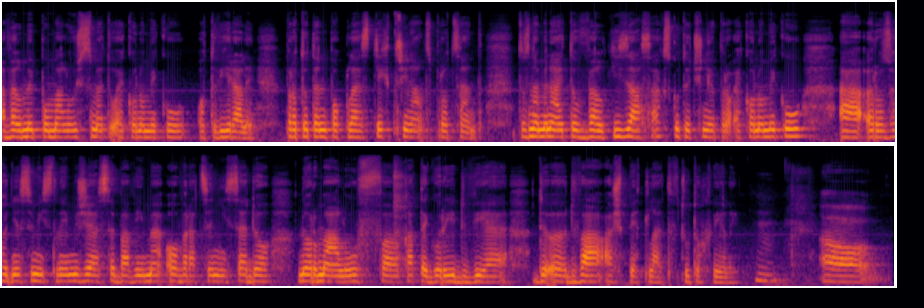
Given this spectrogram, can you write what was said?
a velmi pomalu jsme tu ekonomiku otvírali. Proto ten pokles těch 13% To znamená, je to velký zásah skutečně pro ekonomiku a rozhodně si myslím, že se bavíme o vracení se do normálu v kategorii 2, 2 až 5 let v tuto chvíli. Hmm. Uh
